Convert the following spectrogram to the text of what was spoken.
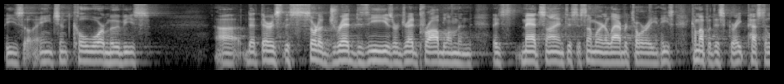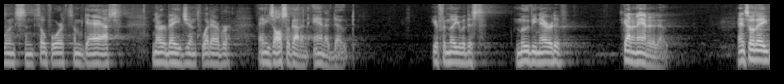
these uh, ancient Cold War movies uh, that there's this sort of dread disease or dread problem, and this mad scientist is somewhere in a laboratory, and he's come up with this great pestilence and so forth, some gas, nerve agent, whatever, and he's also got an antidote. You're familiar with this movie narrative. He's got an antidote. And so they're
